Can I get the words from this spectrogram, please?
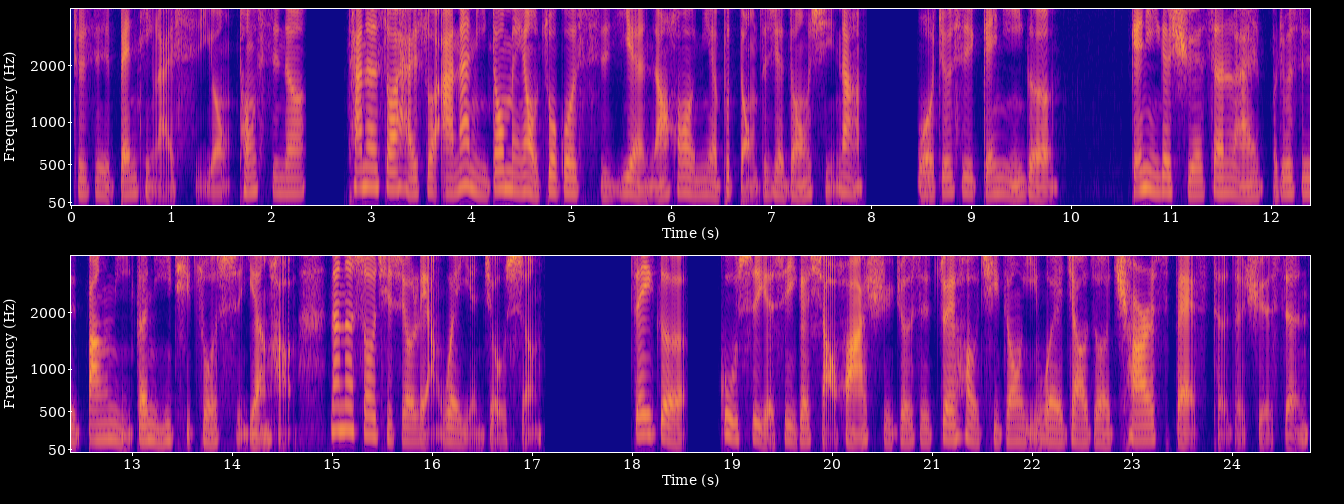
就是 Banting 来使用。同时呢，他那时候还说啊，那你都没有做过实验，然后你也不懂这些东西，那我就是给你一个，给你一个学生来，不就是帮你跟你一起做实验好？那那时候其实有两位研究生，这个。故事也是一个小花絮，就是最后其中一位叫做 Charles Best 的学生，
